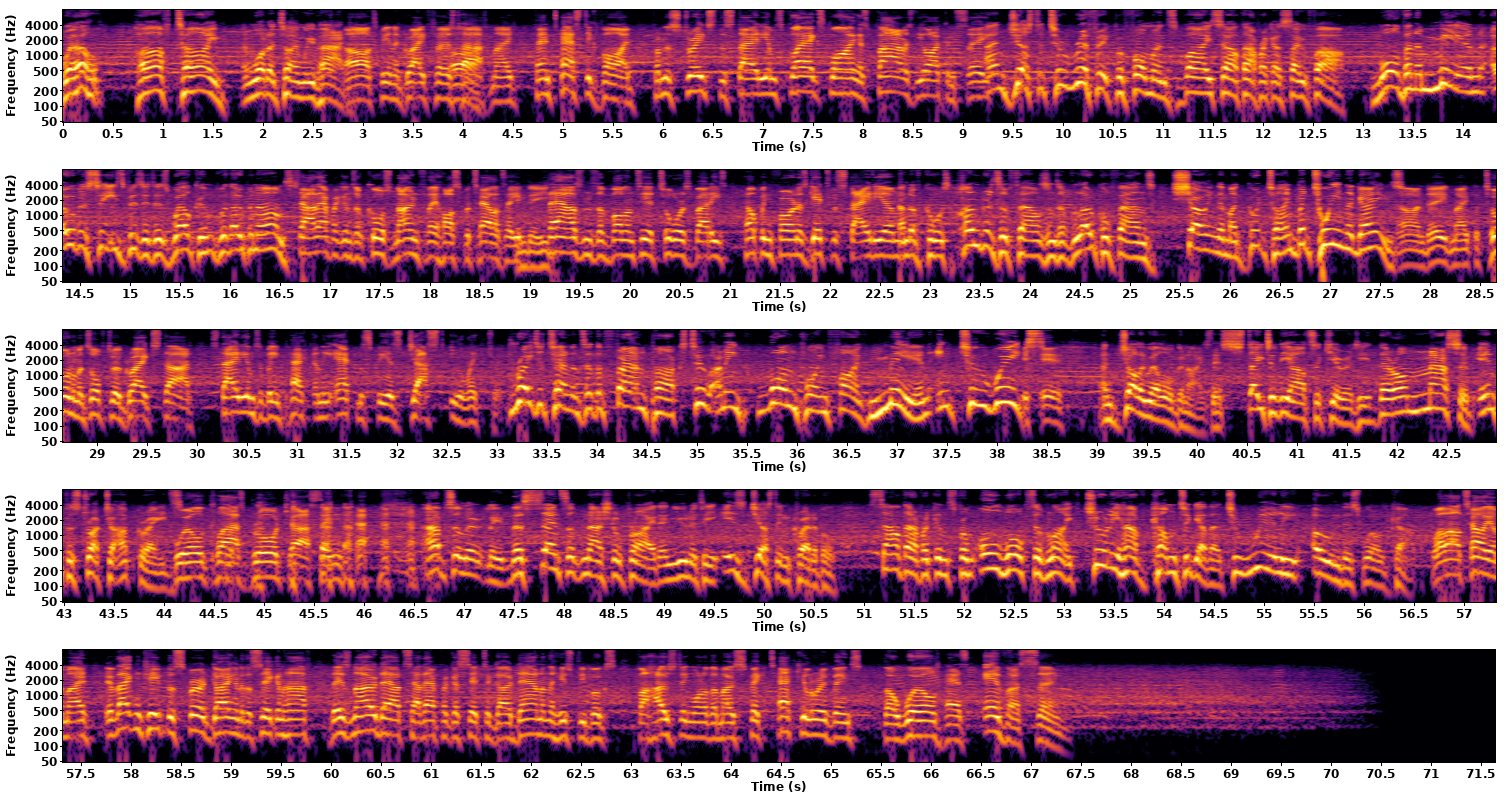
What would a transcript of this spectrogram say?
Well, half time. And what a time we've had. Oh, it's been a great first Oh. half, mate. Fantastic vibe. From the streets to the stadiums, flags flying as far as the eye can see. And just a terrific performance by South Africa so far. More than a million overseas visitors welcomed with open arms. South Africans, of course, known for their hospitality. Indeed. Thousands of volunteer tourist buddies helping foreigners get to the stadium. And of course, hundreds of thousands of local fans showing them a good time between the games. Oh, indeed, mate. The tournament's off to a great start. Stadiums have been packed and the atmosphere's just electric. Great attendance at the fan parks too. I mean, 1.5 million in two weeks. Yeah. And jolly well organised. There's state-of-the-art security. There are massive infrastructure upgrades. World class broadcasting. Absolutely. The sense of national pride and unity is just incredible. South Africans from all walks of life truly have come together to really own this World Cup. well, I'll tell you, mate, if they can keep the spirit going into the second half, there's no doubt South Africa's set to go down in the history books for hosting one of the most spectacular events the world has ever seen.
